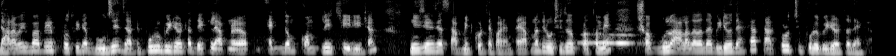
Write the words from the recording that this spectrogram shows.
ধারাবাহিকভাবে প্রতিটা বুঝে যাতে পুরো ভিডিওটা দেখলে আপনারা একদম কমপ্লিটলি রিটার্ন নিজে নিজে সাবমিট করতে পারেন। তাই আপনাদের উচিত প্রথমে সবগুলো আলাদা আলাদা ভিডিও দেখা, তারপর হচ্ছে পুরো ভিডিওটা দেখা।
